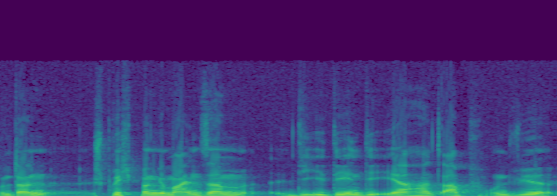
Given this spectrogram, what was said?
Und dann spricht man gemeinsam die Ideen, die er hat, ab und wir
